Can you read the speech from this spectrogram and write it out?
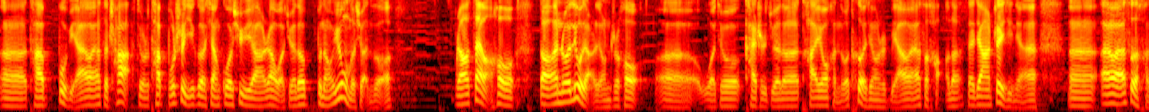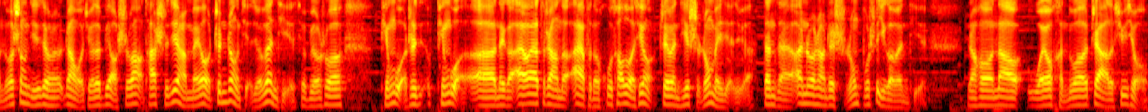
呃，它不比 iOS 差，就是它不是一个像过去一样让我觉得不能用的选择。然后再往后到安卓六点零之后，呃，我就开始觉得它有很多特性是比 iOS 好的。再加上这几年，呃，iOS 很多升级就让我觉得比较失望，它实际上没有真正解决问题。就比如说。苹果之苹果呃那个 iOS 上的 App 的互操作性这问题始终没解决，但在安卓上这始终不是一个问题。然后那我有很多这样的需求，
